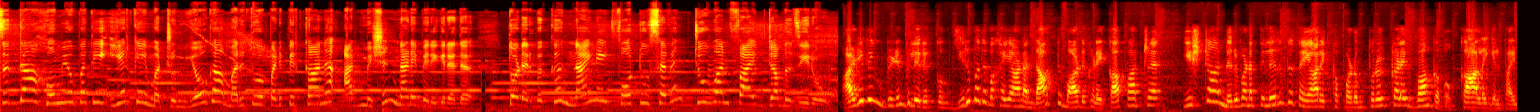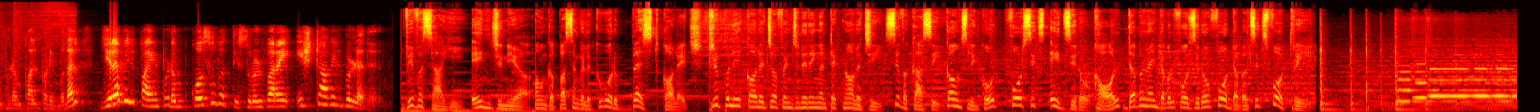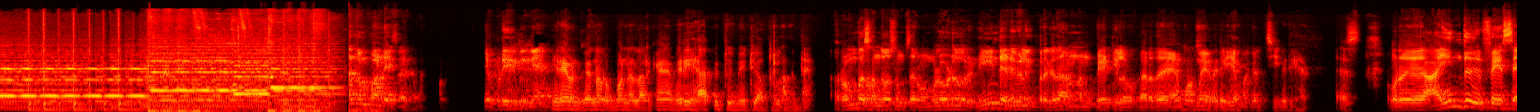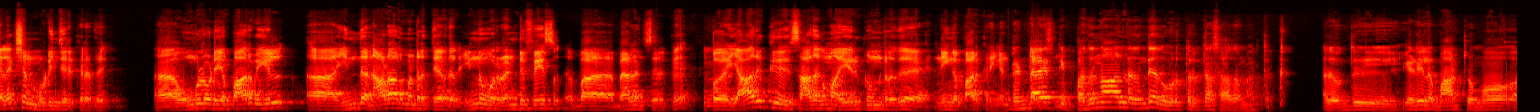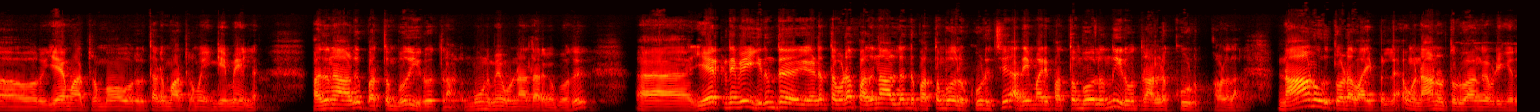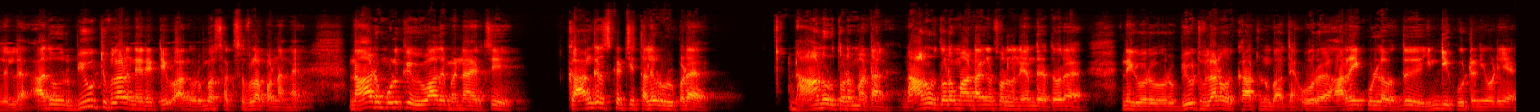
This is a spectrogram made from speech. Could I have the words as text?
Siddha homeopathy இயற்கை மற்றும் யோகா மருத்துவ படிப்பிற்கான அட்மிஷன் நடைபெறுகிறது. தொடர்புக்கு nine eight four two seven two one five double zero. அழிவின் விளிம்பில் இருக்கும் இருபது வகையான நாட்டு மாடுகளை காப்பாற்ற இஷ்டா நிறுவனத்திலிருந்து தயாரிக்கப்படும் பொருட்களை வாங்கவும் காலையில் பயன்படும் பல்பொடி முதல் இரவில் பயன்படும் கொசுவத்தி சுருள் வரை இஷ்டாவில் உள்ளது. விவசாயி என்ஜினியர் அவங்க பசங்களுக்கு ஒரு best college triple A college of engineering and technology Sivakasi counselling code four six eight zero call double nine double four zero four double six four three இறைவனுக்கு என்ன ரொம்ப நல்லா இருக்கேன். Very happy to meet you long time ரொம்ப சந்தோஷம் sir. உங்களோட ஒரு நீண்ட இடைவெளிக்கு பிறகுதான் நான் பேட்டியில உட்காரத எப்பவுமே பெரிய மகிழ்ச்சி. Very happy. ஒரு ஐந்து ஃபேஸ் எலெக்ஷன் முடிஞ்சிருக்கிறது. உங்களுடைய பார்வையில் இந்த நாடாளுமன்ற தேர்தல் இன்னும் ஒரு ரெண்டு ஃபேஸ் பேலன்ஸ் இருக்கு. இப்போ யாருக்கு சாதகமா இருக்கும்ன்றது நீங்க பார்க்கறீங்க? ரெண்டாயிரத்தி பதினாலுல இருந்தே அது ஒருத்தருக்கு தான் சாதகமா இருந்திருக்கு. அது வந்து இடையில மாற்றமோ ஒரு ஏமாற்றமோ ஒரு தடுமாற்றமோ எங்கேயுமே இல்லை. பதினாலு பத்தொம்போது இருபத்தி நாலு மூணுமே ஒன்றா தான் இருக்க போது ஏற்கனவே இருந்த இடத்த விட பதினாலுலேருந்து பத்தொம்போதில் கூடுச்சு. அதே மாதிரி பத்தொம்போதுலேருந்து இருபத்தி நாலில் கூடும். அவ்வளோதான் நானூறு தொட வாய்ப்பு இல்லை. அவங்க நானூறு தொடுவாங்க அப்படிங்கிறது இல்லை. அது ஒரு பியூட்டிஃபுல்லான நெரேட்டிவ் அவங்க ரொம்ப சக்ஸஸ்ஃபுல்லாக பண்ணாங்க. நாடு முழுக்க விவாதம் என்ன ஆயிடுச்சு காங்கிரஸ் கட்சி தலைவர் உட்பட நானூறு தொட மாட்டாங்க நானூறு தொட மாட்டாங்கன்னு சொல்ல நேர்ந்ததை தவிர இன்னைக்கு ஒரு ஒரு பியூட்டிஃபுல்லான ஒரு கார்ட்டூன் பார்த்தேன். ஒரு அறைக்குள்ளே வந்து இந்தி கூட்டணியோடைய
